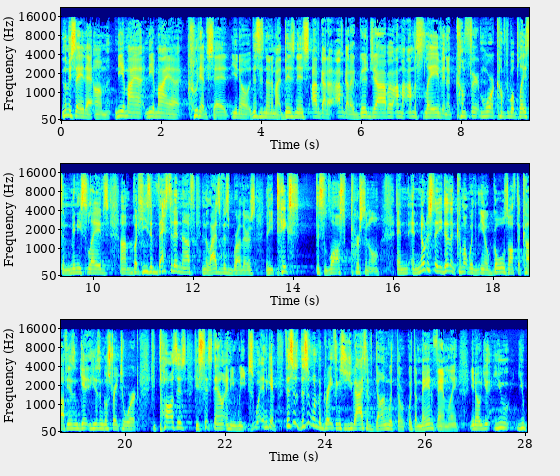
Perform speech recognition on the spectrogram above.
And let me say that um, Nehemiah, Nehemiah could have said, you know, this is none of my business. I've got a, I've got a good job. I'm a, I'm a slave in a comfort, more comfortable place than many slaves. Um, but he's invested enough in the lives of his brothers that he takes this loss personal. And, and notice that he doesn't come up with, you know, goals off the cuff. He doesn't get, he doesn't go straight to work. He pauses, he sits down and he weeps. And again, this is, this is one of the great things that you guys have done with the, with the Mann family. You know, you, you, you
